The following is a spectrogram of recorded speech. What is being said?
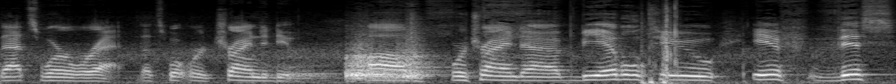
That's where we're at. That's what we're trying to do. Um, we're trying to be able to if this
